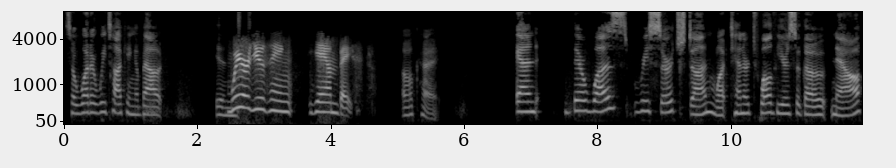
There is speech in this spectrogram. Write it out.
So what are we talking about in We're using yam based. Okay. And there was research done, what, 10 or 12 years ago now,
